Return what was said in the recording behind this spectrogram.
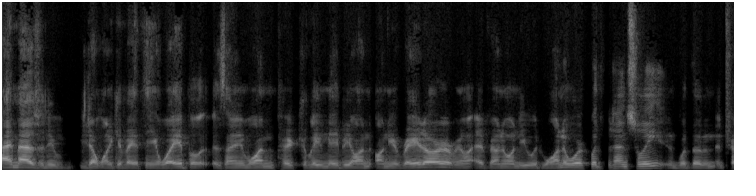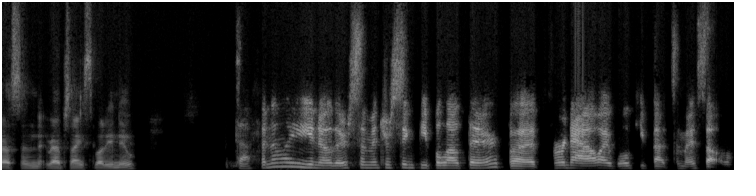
I imagine you, you don't want to give anything away, but is anyone particularly maybe on, on your radar, or anyone you would want to work with potentially with an interest in representing somebody new? Definitely. You know, there's some interesting people out there, but for now, I will keep that to myself.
